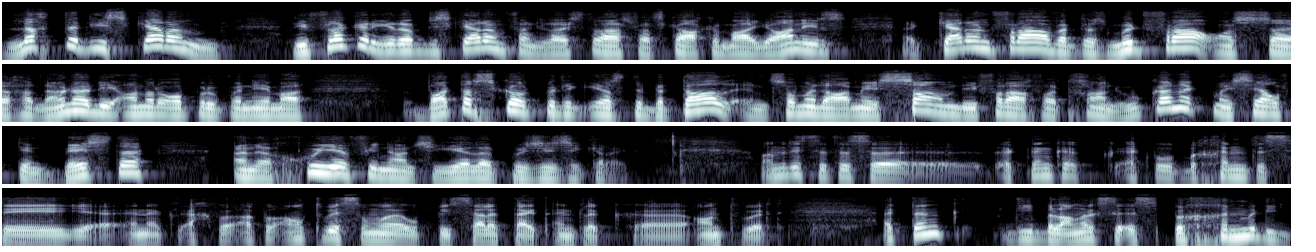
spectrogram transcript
ligte die skerm, die flikker hier op die skerm van die luisteraars wat skakel maar Johan hier's 'n kernvraag wat ons moet vra. Ons uh, gaan nou nou die ander oproepe neem maar watter skuld moet ek eers betaal en sommer daarmee saam die vraag wat gaan, hoe kan ek myself ten beste in 'n goeie finansiële posisie kry? Andries, dit is 'n ek dink ek ek wil begin te sê en ek ek wil, ek wil al twee somme op dieselfde tyd eintlik uh, antwoord. Ek dink die belangrikste is begin met die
